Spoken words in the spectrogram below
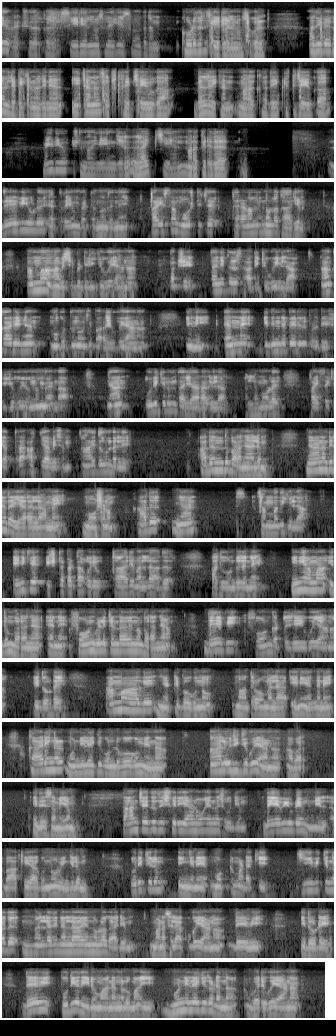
പ്രിയ പ്രേക്ഷകർക്ക് സീരിയൽ ന്യൂസിലേക്ക് സ്വാഗതം. കൂടുതൽ സീരിയൽ ന്യൂസുകൾ അതിവേഗം ലഭിക്കുന്നതിന് ഈ ചാനൽ സബ്സ്ക്രൈബ് ചെയ്യുക ബെൽ ഐക്കൺ മറക്കാതെ ക്ലിക്ക് ചെയ്യുക. വീഡിയോ ഇഷ്ടമായി എങ്കിൽ ലൈക്ക് ചെയ്യാൻ മറക്കരുത്. ദേവിയോട് എത്രയും പെട്ടെന്ന് തന്നെ പൈസ മോഷ്ടിച്ച് തരണം എന്നുള്ള കാര്യം അമ്മ ആവശ്യപ്പെട്ടിരിക്കുകയാണ്. പക്ഷേ തനിക്കത് സാധിക്കുകയില്ല. ആ കാര്യം ഞാൻ മുഖത്ത് നോക്കി പറയുകയാണ്. ഇനി എന്നെ ഇതിന്റെ പേരിൽ പ്രതീക്ഷിക്കുകയൊന്നും വേണ്ട. ഞാൻ ഒരിക്കലും തയ്യാറാകില്ല. അല്ല മോളെ പൈസയ്ക്ക് അത്ര അത്യാവശ്യം ആയതുകൊണ്ടല്ലേ? അതെന്ത് പറഞ്ഞാലും ഞാനതിന് തയ്യാറല്ല അമ്മേ മോഷണം. അത് ഞാൻ സമ്മതിക്കില്ല. എനിക്ക് ഇഷ്ടപ്പെട്ട ഒരു കാര്യമല്ല അത്. അതുകൊണ്ട് തന്നെ ഇനി അമ്മ ഇതും പറഞ്ഞ് എന്നെ ഫോൺ വിളിക്കണ്ട എന്നും പറഞ്ഞ ദേവി ഫോൺ കട്ട് ചെയ്യുകയാണ്. ഇതോടെ അമ്മ ആകെ ഞെട്ടിപ്പോകുന്നു. മാത്രവുമല്ല ഇനി എങ്ങനെ കാര്യങ്ങൾ മുന്നിലേക്ക് കൊണ്ടുപോകും എന്ന് ആലോചിക്കുകയാണ് അവർ. ഇതേ സമയം താൻ ചെയ്തത് ശരിയാണോ എന്ന ചോദ്യം ദേവിയുടെ മുന്നിൽ ബാക്കിയാകുന്നുവെങ്കിലും ഒരിക്കലും ഇങ്ങനെ മുട്ടുമടക്കി ജീവിക്കുന്നത് നല്ലതിനല്ല എന്നുള്ള കാര്യം മനസ്സിലാക്കുകയാണ് ദേവി. ഇതോടെ ദേവി പുതിയ തീരുമാനങ്ങളുമായി മുന്നിലേക്ക് കടന്ന് വരികയാണ്.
